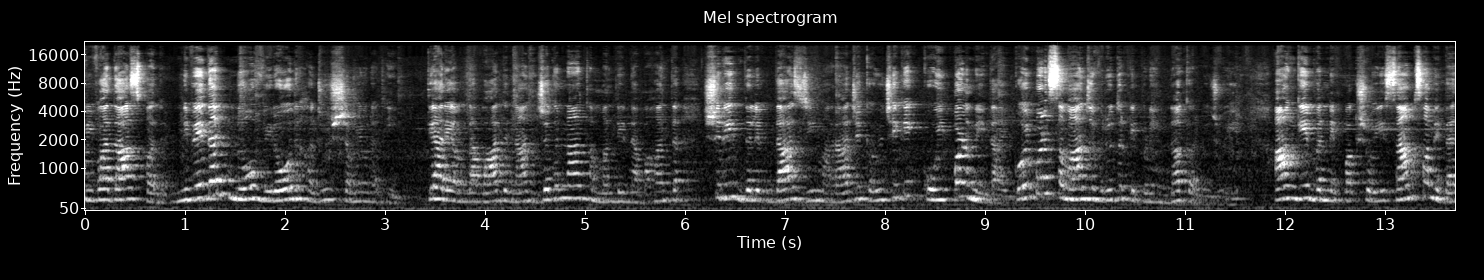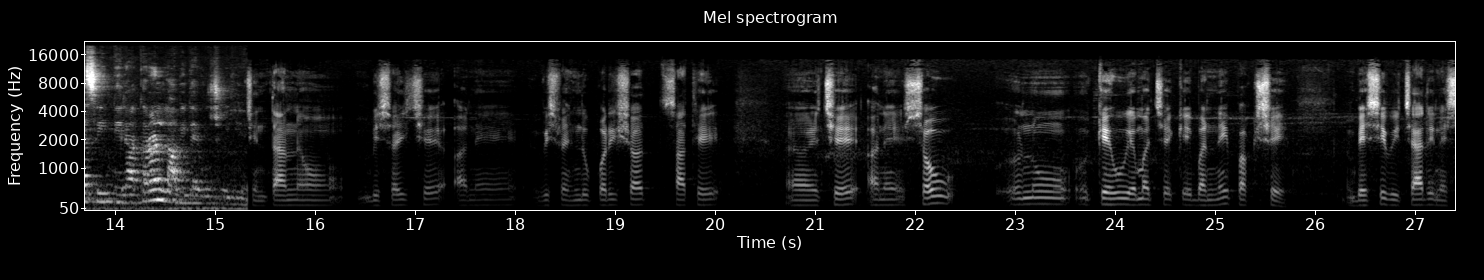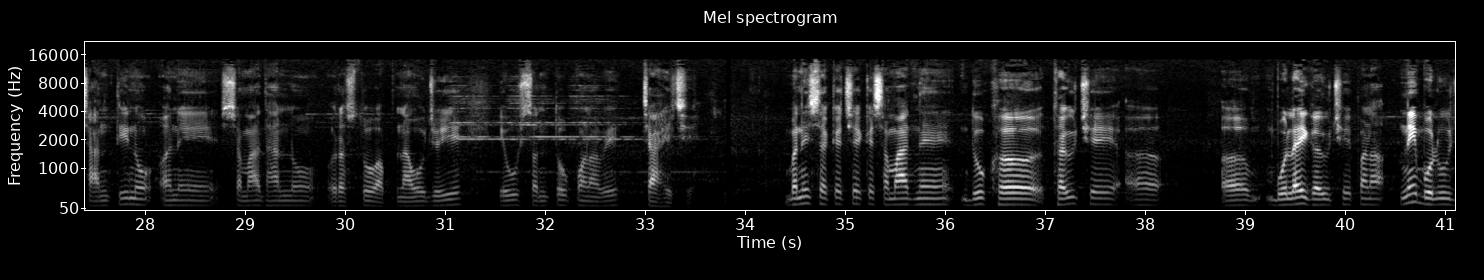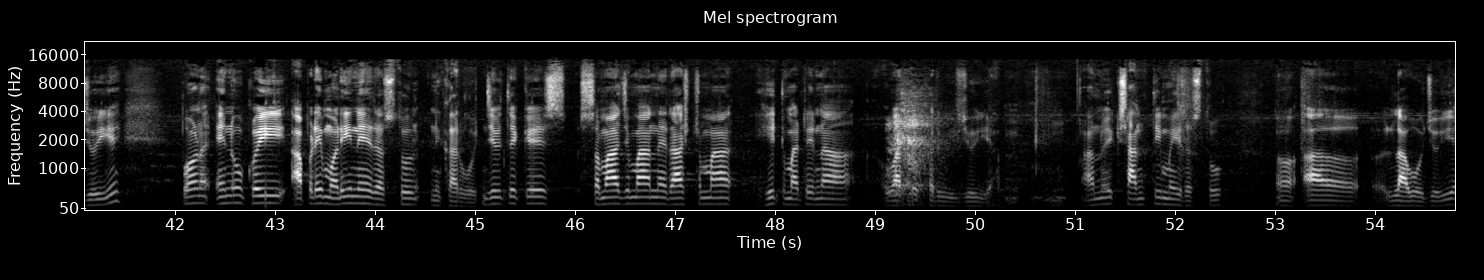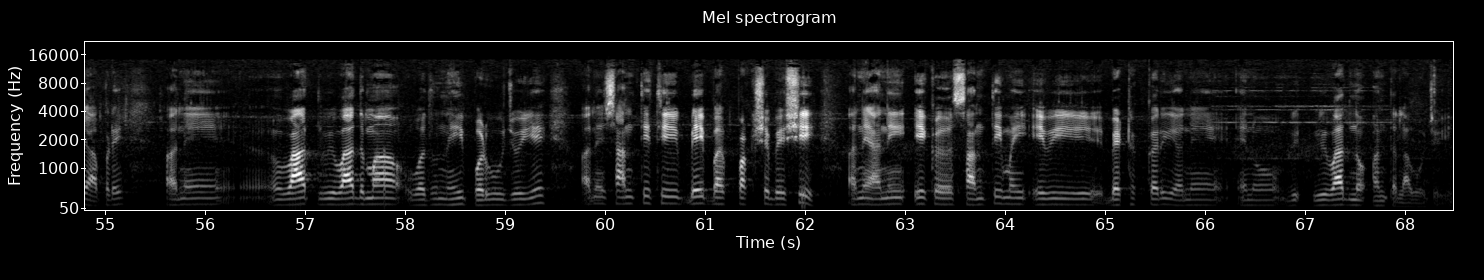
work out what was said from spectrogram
વિવાદાસ્પદ નિવેદનનો વિરોધ હજુ શમ્યો નથી. ત્યારે અમદાવાદના જગન્નાથ મંદિરના મહંત શ્રી દિલીપદાસજી મહારાજે કહ્યું છે કે કોઈ પણ નેતાએ કોઈ પણ સમાજ વિરુદ્ધ ટિપ્પણી ન કરવી જોઈએ. આ અંગે બંને પક્ષોએ સામસામે બેસી નિરાકરણ લાવી દેવું જોઈએ. ચિંતાનો વિષય છે અને વિશ્વ હિન્દુ પરિષદ સાથે છે અને સૌનું કહેવું એમ જ છે કે બંને પક્ષે બેસી વિચારીને શાંતિનો અને સમાધાનનો રસ્તો અપનાવવો જોઈએ એવું સંતો પણ હવે ચાહે છે. બની શકે છે કે સમાજને દુઃખ થયું છે બોલાઈ ગયું છે પણ નહીં બોલવું જોઈએ. પણ એનો કોઈ આપણે મળીને રસ્તો નીકાળવો જેવી રીતે કે સમાજમાં અને રાષ્ટ્રમાં હિત માટેના વાતો કરવી જોઈએ આનો એક શાંતિમય રસ્તો લાવવો જોઈએ આપણે. અને વાત વિવાદમાં વધુ નહીં પડવું જોઈએ અને શાંતિથી બે પક્ષ બેસી અને આની એક શાંતિમય એવી બેઠક કરી અને એનો વિવાદનો અંત લાવવો જોઈએ.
